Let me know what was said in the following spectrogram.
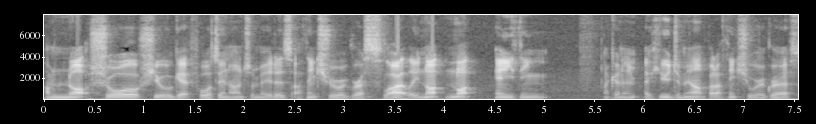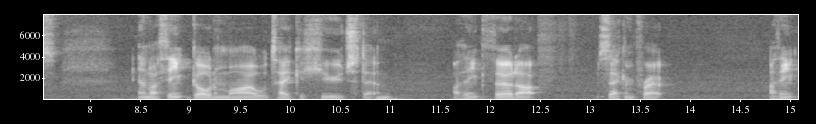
I'm not sure she will get 1400 meters. I think she'll regress slightly, not not anything like an, a huge amount, but I think she'll regress. And I think Golden Mile will take a huge step. Mm. I think third up, second prep. I think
